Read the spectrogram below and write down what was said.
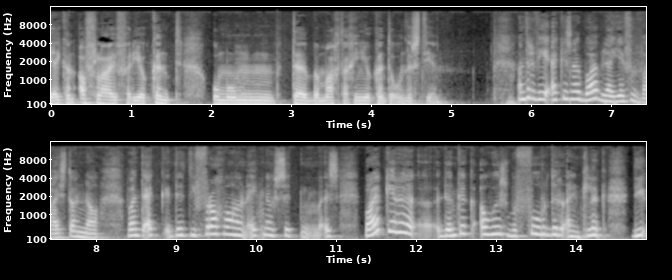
jy kan aflaai vir jou kind om hom te bemagtig en jou kind te ondersteun. Ander wie ek is nou baie bly jy verwys daarna want ek dit die vraag waaraan ek nou sit is baie kere eh, dink ek ouers bevorder eintlik die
